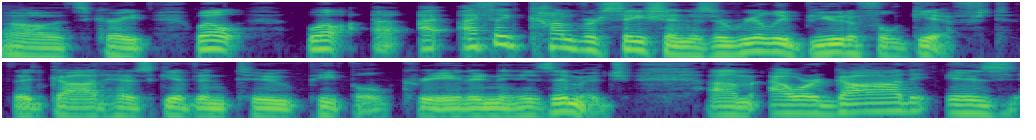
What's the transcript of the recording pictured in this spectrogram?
Oh, that's great. Well, well, I, I, think conversation is a really beautiful gift that God has given to people created in His image. Um, our God is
